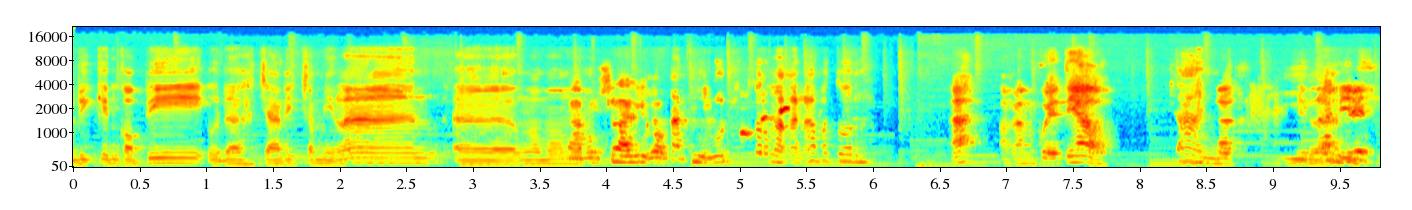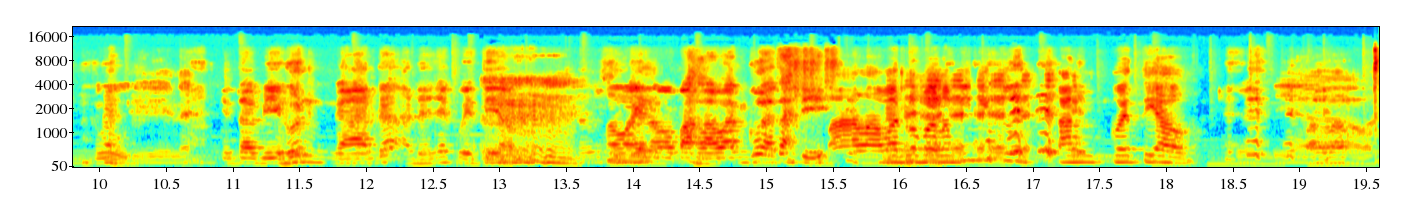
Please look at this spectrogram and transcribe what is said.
udah bikin kopi, udah cari cemilan, eh, ngomong Habis lagi kok. makan dulu nih, tur makan apa tur? Hah? Makan kue tiaw. Kita, gila. kita bihun nggak ada, adanya kue tiaw. Bawain sama pahlawan gua tadi. Pahlawan lo malam ini tuh, Kang Kue Tiaw. Ya. Pahlawan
